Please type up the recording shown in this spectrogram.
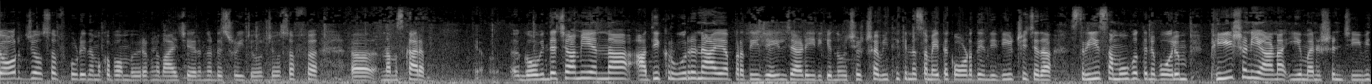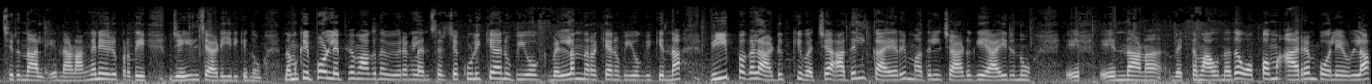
ജോർജ് ജോസഫ് കൂടി നമുക്കൊപ്പം വിവരങ്ങളുമായി ചേരുന്നുണ്ട്. ശ്രീ ജോർജ് ജോസഫ് നമസ്കാരം. ഗോവിന്ദചാമി എന്ന അതിക്രൂരനായ പ്രതി ജയിൽ ചാടിയിരിക്കുന്നു. ശിക്ഷ വിധിക്കുന്ന സമയത്ത് കോടതി നിരീക്ഷിച്ചത് സ്ത്രീ സമൂഹത്തിന് പോലും ഭീഷണിയാണ് ഈ മനുഷ്യൻ ജീവിച്ചിരുന്നാൽ എന്നാണ്. അങ്ങനെ ഒരു പ്രതി ജയിൽ ചാടിയിരിക്കുന്നു. നമുക്കിപ്പോൾ ലഭ്യമാകുന്ന വിവരങ്ങൾ അനുസരിച്ച് കുളിക്കാൻ ഉപയോഗ വെള്ളം നിറയ്ക്കാൻ ഉപയോഗിക്കുന്ന വീപ്പകൾ അടുക്കി വച്ച് അതിൽ കയറി മതിൽ ചാടുകയായിരുന്നു എന്നാണ് വ്യക്തമാവുന്നത്. ഒപ്പം അരം പോലെയുള്ള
